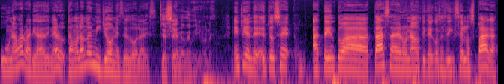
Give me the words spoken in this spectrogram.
una barbaridad de dinero. Estamos hablando de millones de dólares. Decenas de millones. ¿Entiendes? Entonces, atento a tasa aeronáutica y cosas así, se los paga.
